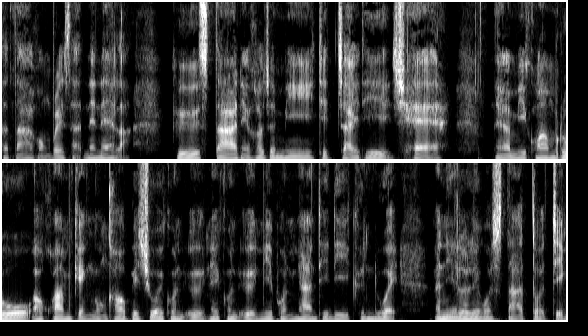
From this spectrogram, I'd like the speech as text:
star ของบริษัทแน่ๆล่ะ คือ star เนี่ยเขาจะมีจิตใจที่แชร์ นะมีความรู้เอาความเก่งของเขาไปช่วยคนอื่น ให้คนอื่นมีผลงานที่ดีขึ้นด้วย อันนี้เราเรียกว่า star ตัวจริง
